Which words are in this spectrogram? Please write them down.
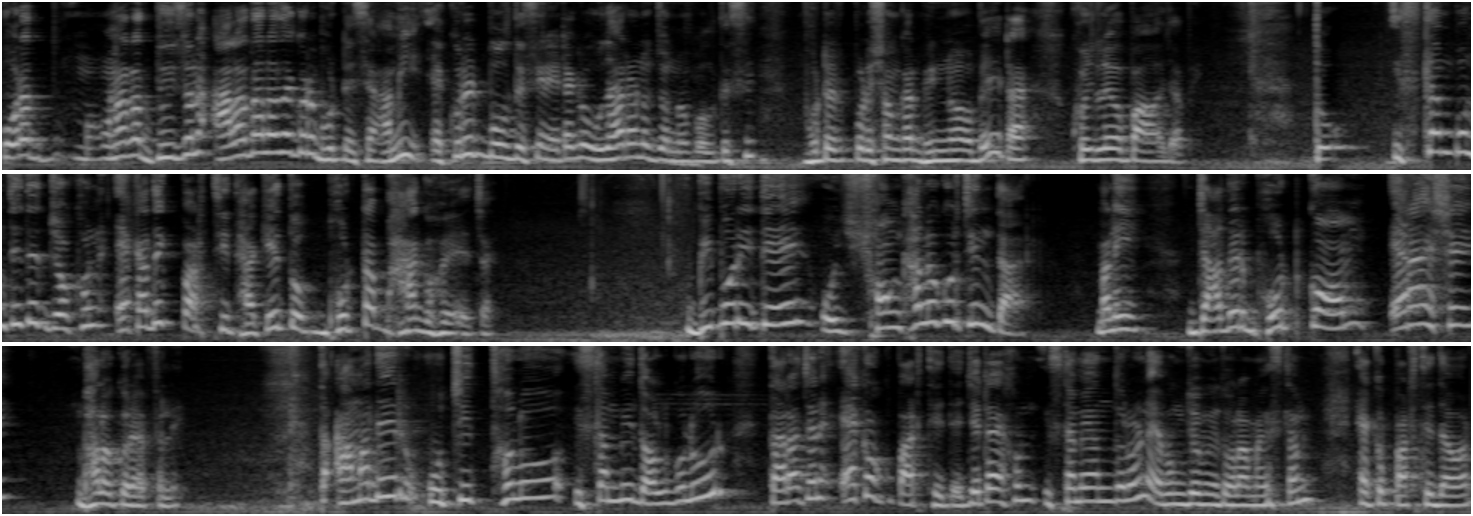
ওরা ওনারা দুইজনে আলাদা আলাদা করে ভোট নিয়েছে আমি অ্যাকুরেট বলতেছি না এটাকে উদাহরণের জন্য বলতেছি ভোটের পরিসংখ্যান ভিন্ন হবে এটা খুঁজলেও পাওয়া যাবে। তো ইসলামপন্থীদের যখন একাধিক প্রার্থী থাকে, তো ভোটটা ভাগ হয়ে যায়। বিপরীতে ওই সংখ্যালঘু চিন্তার মানে যাদের ভোট কম, এরা এসে ভালো করে ফেলে। তা আমাদের উচিত হলো ইসলামী দলগুলোর, তারা যেন একক প্রার্থীতে যেটা এখন ইসলামী আন্দোলন এবং জমিয়ত ওলামা ইসলাম একক প্রার্থী দেওয়ার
